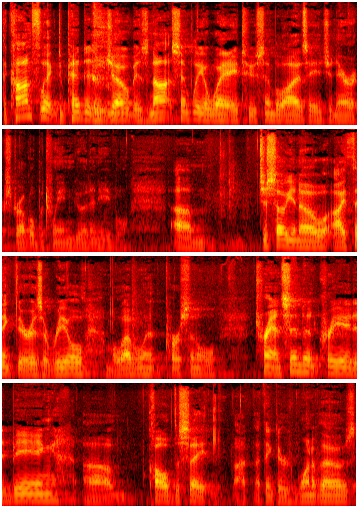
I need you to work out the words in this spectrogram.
The conflict depicted in Job is not simply a way to symbolize a generic struggle between good and evil. Um, just so you know, I think there is a real malevolent, personal, transcendent created being um, called the Satan. I, I, think there's one of those,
